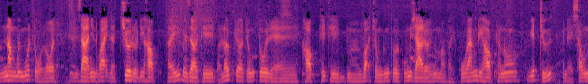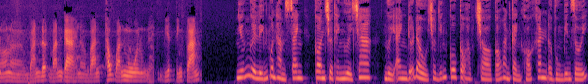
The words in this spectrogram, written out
51 tuổi rồi, già như vậy là chưa được đi học. Ấy bây giờ thì ở lớp cho chúng tôi để học, thế thì ừ, vợ chồng chúng tôi cũng già rồi nhưng mà phải cố gắng đi học cho nó biết chữ. Để sau nó là bán lợn, bán gà hay là bán thóc, bán ngô để biết tính toán. Những người lính quân hàm xanh còn trở thành người cha, người anh đỡ đầu cho những cô cậu học trò có hoàn cảnh khó khăn ở vùng biên giới.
